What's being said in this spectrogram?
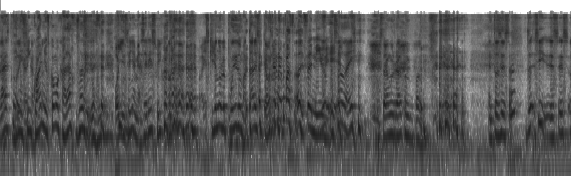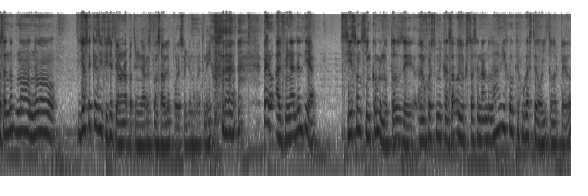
Ah, es como Tiene cinco años, ¿cómo carajos? haces? Oye, enséñame a hacer eso, hijo. ¿no? Ay, es que yo no lo he podido matar a ese cabrón. Yo no he pasado de ese nivel. he pasado de ahí. Estará muy real con mi padre. Entonces, sí, es, es, o sea, no, no, no. Yo sé que es difícil tener una paternidad responsable, por eso yo no voy a tener hijos. Pero al final del día, sí son cinco minutos de, a lo mejor estoy muy cansado, en lo que estoy cenando, de, ah, hijo, que jugaste hoy y todo el pedo.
